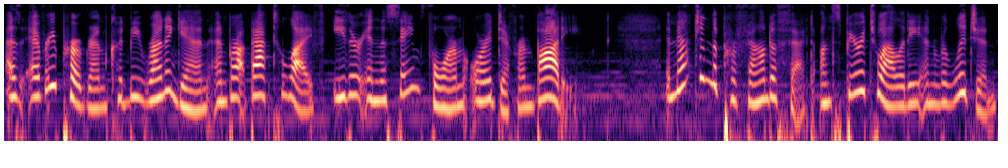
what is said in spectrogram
as every program could be run again and brought back to life either in the same form or a different body. Imagine the profound effect on spirituality and religion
